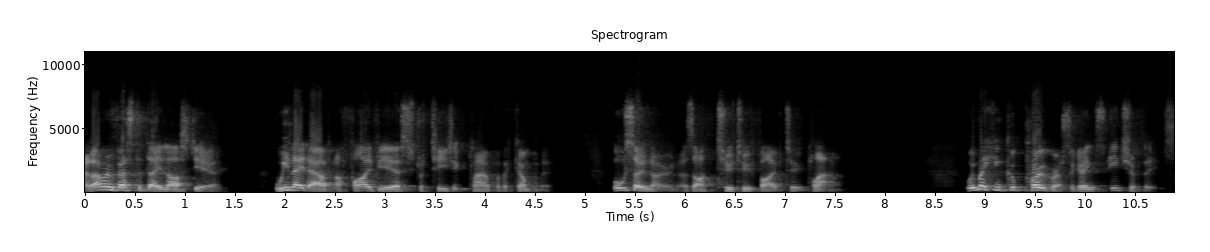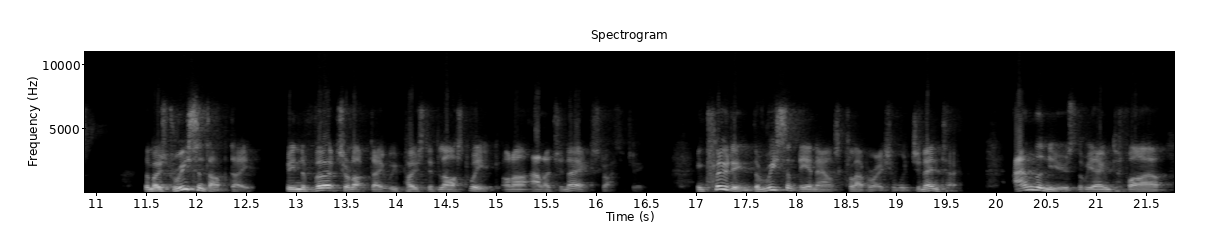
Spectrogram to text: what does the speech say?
At our Investor Day last year, we laid out a five-year strategic plan for the company, also known as our 2252 plan. We're making good progress against each of these. The most recent update being the virtual update we posted last week on our allogeneic strategy, including the recently announced collaboration with Genentech and the news that we aim to file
